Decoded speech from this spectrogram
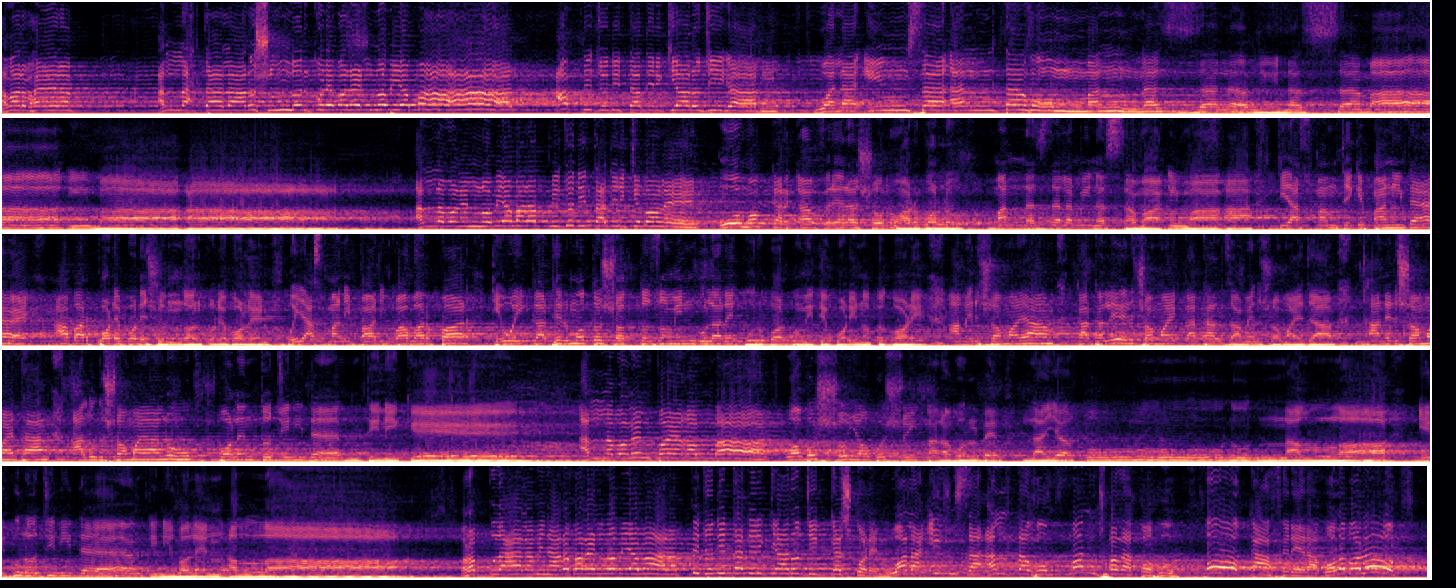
আমার ভাইয়েরা, আল্লাহ তাআলা আরও সুন্দর করে বলেন, নবী আমার। আপনি যদি তাদেরকে আরও জিগান ইনসা আল্লাহ বলেন, নবী আমার, আপনি যদি তাদেরকে বলেন, ও মক্কার কাফেরা শোনো আর বলো মান্নাজ্জালা মিনাস সামাই মাআ। কে আসমান থেকে পানি দেয়, আবার পরে পরে সুন্দর করে বলেন, ওই আসমানি পানি পাওয়ার পর কে ওই কাঠের মতো শক্ত জমিনগুলারে উর্বর ভূমিতে পরিণত করে। আমের সময় আম, কাঁঠালের সময় কাঁঠাল, জামের সময় জাম, ধানের সময় ধান, আলুর সময় আলু। বলেন তো যিনি দেন, তিনি কে? আল্লাহ বলেন, পয়গাম্বার। অবশ্যই অবশ্যই তারা বলবেন লায়াকুলুন্নাল্লাহ এগুলো যিনি দেন তিনি হলেন আল্লাহ। রব্বুল আলমিন আরও বলেন নবী আপনি যদি তাদেরকে আরও জিজ্ঞাসা করেন, ওয়ালা ইনসা আলতাহুম মান খালাকাহুম? ও কাফেরেরা, বলো বলো,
